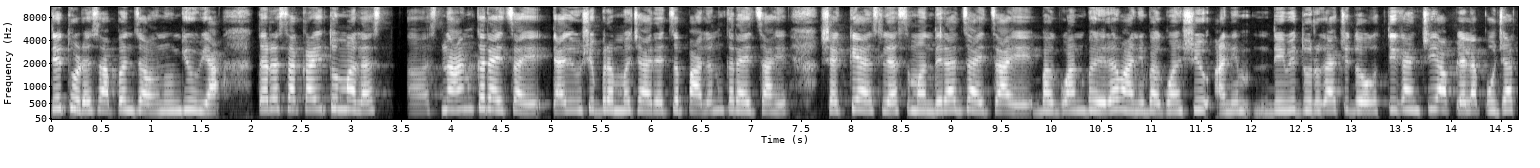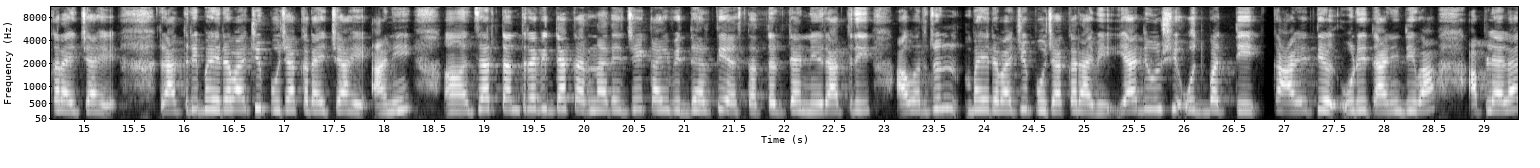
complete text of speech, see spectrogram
ते थोडंसं आपण जाणून घेऊया. तर सकाळी तुम्हाला स्नान करायचं आहे. त्या दिवशी ब्रह्मचार्याचं पालन करायचं आहे. शक्य असल्यास मंदिरात जायचं आहे. भगवान भैरव आणि भगवान शिव आणि देवी दुर्गाची दो तिघांची आपल्याला पूजा करायची आहे. रात्री भैरवाची पूजा करायची आहे. आणि जर तंत्रविद्या करणारे जे काही विद्यार्थी असतात तर त्यांनी रात्री आवर्जून भैरवाची पूजा करावी. या दिवशी उदबत्ती काळे तिळ उडीद आणि दिवा आपल्याला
